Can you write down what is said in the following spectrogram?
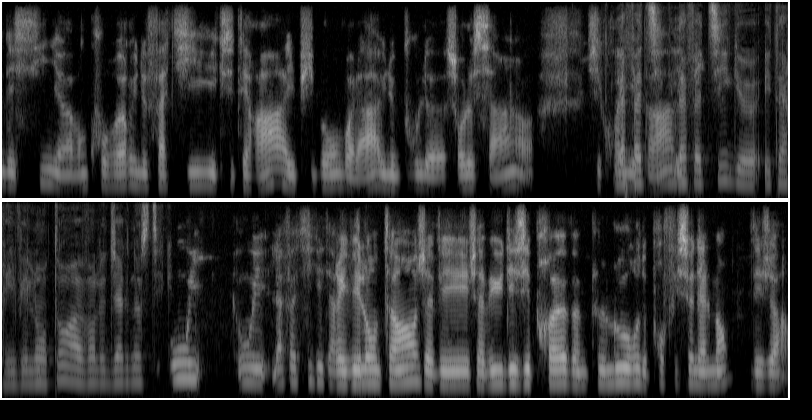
des signes avant-coureurs, une fatigue, etc. Et puis bon, voilà, une boule sur le sein. J'y croyais la fatigue, pas. La fatigue est arrivée longtemps avant le diagnostic? Oui, oui, la fatigue est arrivée longtemps. J'avais, j'avais eu des épreuves un peu lourdes professionnellement déjà.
